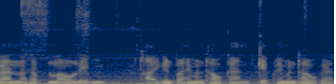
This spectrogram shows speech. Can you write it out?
กันนะครับ เราเล็มถ่ายขึ้นไปให้มันเท่ากัน เก็บให้มันเท่ากัน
